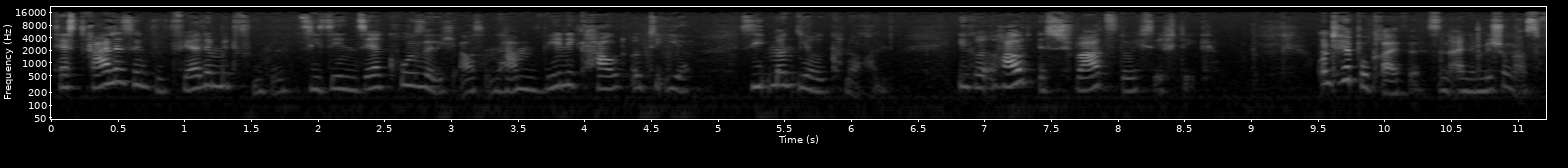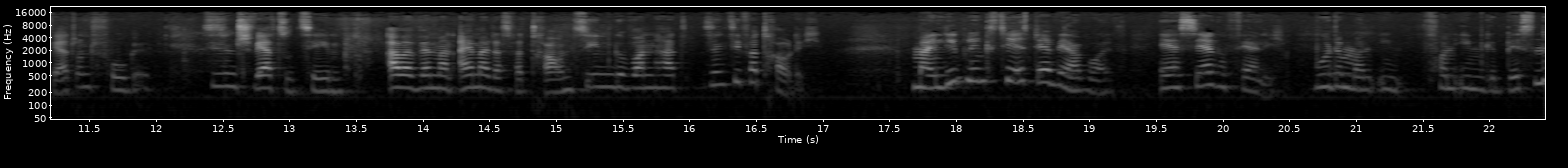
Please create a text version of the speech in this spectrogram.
Testrale sind wie Pferde mit Flügeln. Sie sehen sehr gruselig aus und haben wenig Haut unter ihr. Sieht man ihre Knochen. Ihre Haut ist schwarz durchsichtig. Und Hippogreife sind eine Mischung aus Pferd und Vogel. Sie sind schwer zu zähmen, aber wenn man einmal das Vertrauen zu ihnen gewonnen hat, sind sie vertraulich. Mein Lieblingstier ist der Werwolf. Er ist sehr gefährlich. Wurde man ihm, von ihm gebissen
